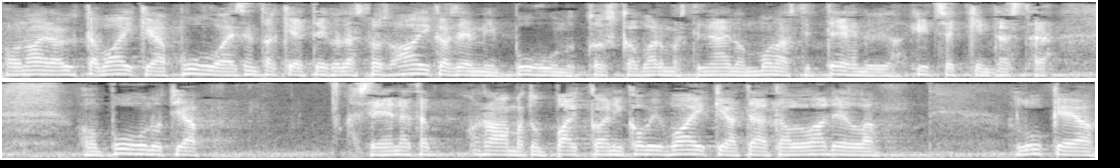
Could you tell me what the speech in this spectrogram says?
on aina yhtä vaikea puhua, ja sen takia, etteikö tästä olisi aikaisemmin puhunut, koska varmasti näin on monasti tehnyt, ja itsekin tästä on puhunut, ja se ei näitä raamatun paikkaa niin kovin vaikea täältä ladella lukea.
